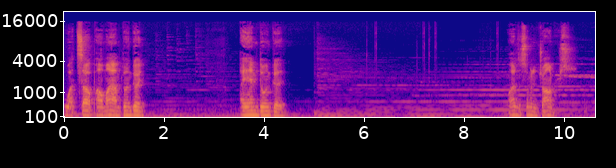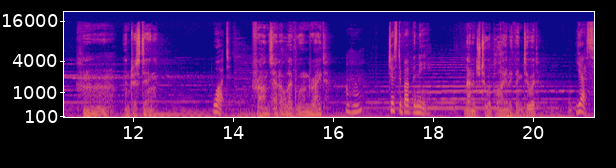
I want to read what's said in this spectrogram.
What's up? How am I? I'm doing good. I am doing good. Why are there so many genres? Hmm, Interesting. What? Franz had a leg wound, right? Mm-hmm. Just above the knee. Managed to apply anything to it? Yes,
